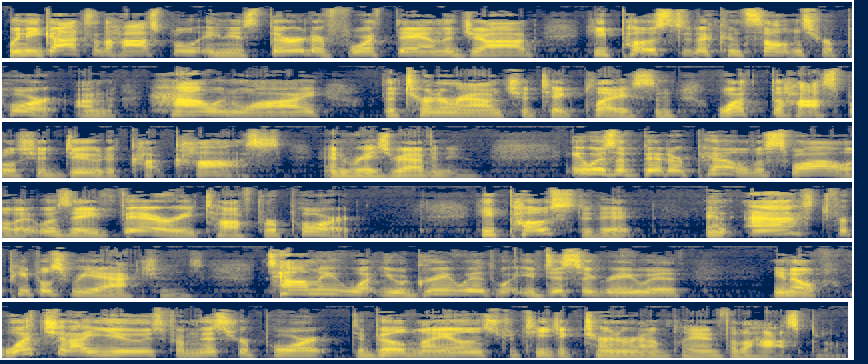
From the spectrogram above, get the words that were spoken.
When he got to the hospital in his third or fourth day on the job, he posted a consultant's report on how and why the turnaround should take place and what the hospital should do to cut costs and raise revenue. It was a bitter pill to swallow. It was a very tough report. He posted it and asked for people's reactions. Tell me what you agree with, what you disagree with. You know, what should I use from this report to build my own strategic turnaround plan for the hospital?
